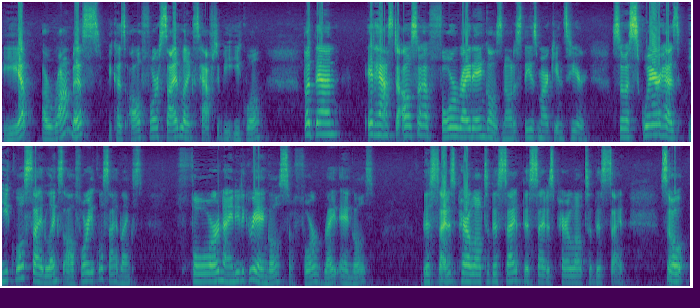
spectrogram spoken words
Yep, a rhombus, because all four side lengths have to be equal. But then It has to also have four right angles. Notice these markings here. So a square has equal side lengths, all four equal side lengths, four 90 degree angles, so four right angles. This side is parallel to this side, this side is parallel to this side. So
